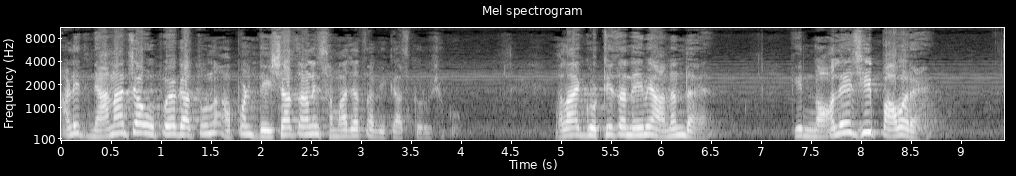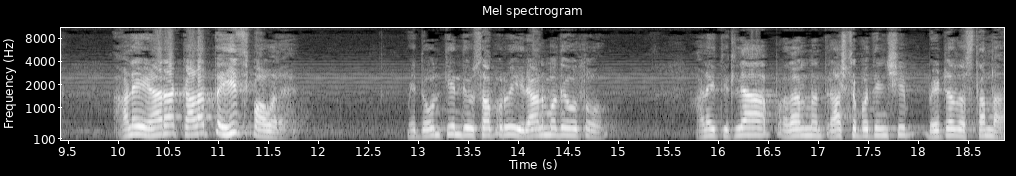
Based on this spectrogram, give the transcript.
आणि ज्ञानाच्या उपयोगातून आपण देशाचा आणि समाजाचा विकास करू शकू. मला एक गोष्टीचा नेहमी आनंद आहे. की नॉलेज ही पॉवर आहे. आणि येणाऱ्या काळात तर हीच पॉवर आहे. मी दोन तीन दिवसापूर्वी इराणमध्ये होतो. आणि तिथल्या प्रधानमंत्री राष्ट्रपतींशी भेटत असताना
